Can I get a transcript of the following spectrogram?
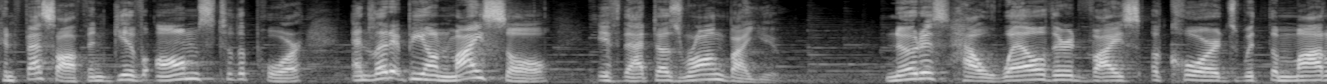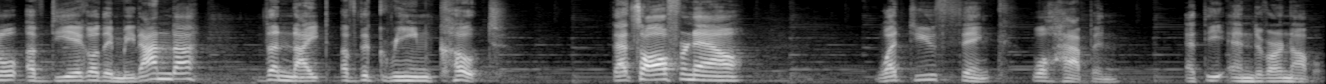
confess often, give alms to the poor, and let it be on my soul if that does wrong by you. Notice how well their advice accords with the model of Diego de Miranda, the Knight of the Green Coat. That's all for now. What do you think will happen at the end of our novel?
